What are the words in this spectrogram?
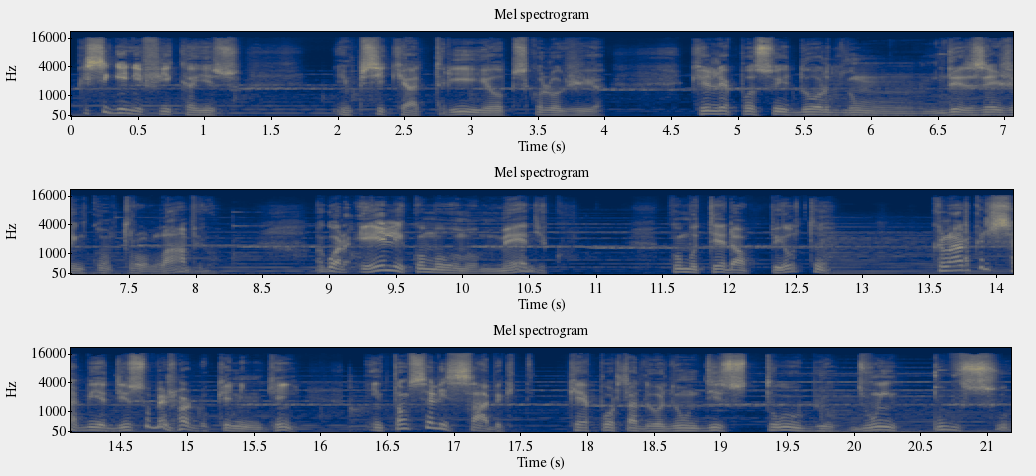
O que significa isso em psiquiatria ou psicologia? Que ele é possuidor de um desejo incontrolável? Agora, ele, como médico, como terapeuta, claro que ele sabia disso melhor do que ninguém. Então, se ele sabe que, é portador de um distúrbio, de um impulso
